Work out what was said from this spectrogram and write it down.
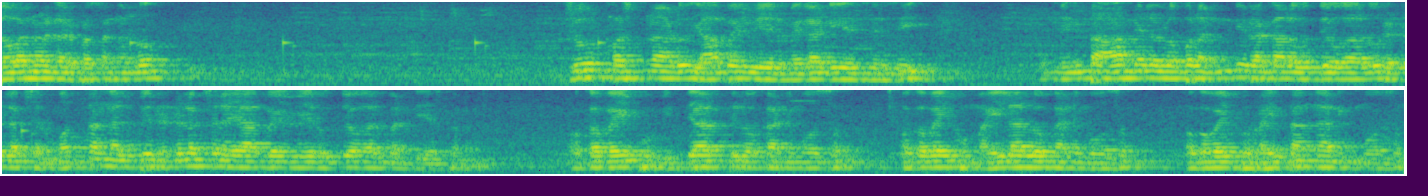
గవర్నర్ గారి ప్రసంగంలో జూన్ ఫస్ట్ నాడు యాభై వేలు మెగా డిఎస్ చేసి మిగతా ఆరు నెలల లోపల అన్ని రకాల ఉద్యోగాలు రెండు లక్షలు. మొత్తం కలిపి రెండు లక్షల యాభై వేలు ఉద్యోగాలు భర్తీ చేస్తున్నాం. ఒకవైపు విద్యార్థి లోకాన్ని మోసం ఒకవైపు మహిళా లోకాన్ని మోసం ఒకవైపు రైతాంగానికి మోసం.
